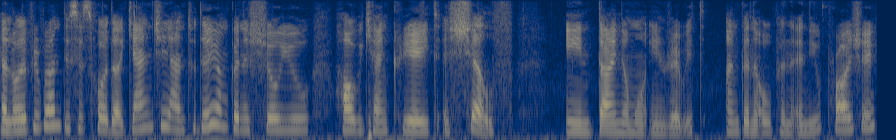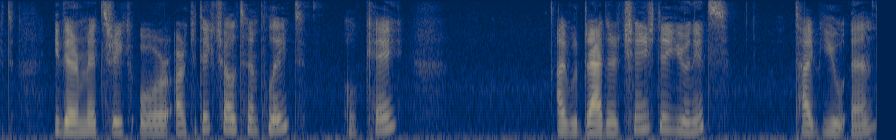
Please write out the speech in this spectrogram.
Hello everyone, this is Hoda Ganji and today I'm going to show you how we can create a shelf in Dynamo in Revit. I'm going to open a new project, either metric or architectural template. Okay. I would rather change the units, type UN,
